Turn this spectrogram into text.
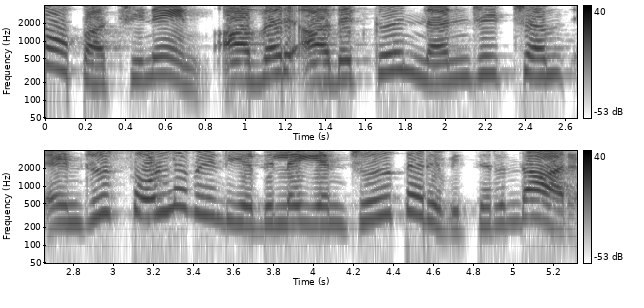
காப்பாற்றினேன். அவர் அதற்கு நன்றி ட்ரம்ப் என்று சொல்ல வேண்டியதில்லை என்று தெரிவித்திருந்தார்.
